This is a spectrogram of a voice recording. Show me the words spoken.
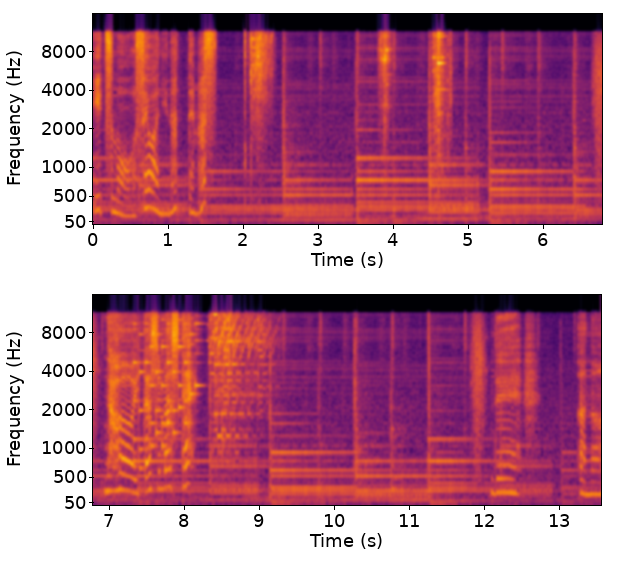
いつもお世話になってます。どういたしまして。であの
